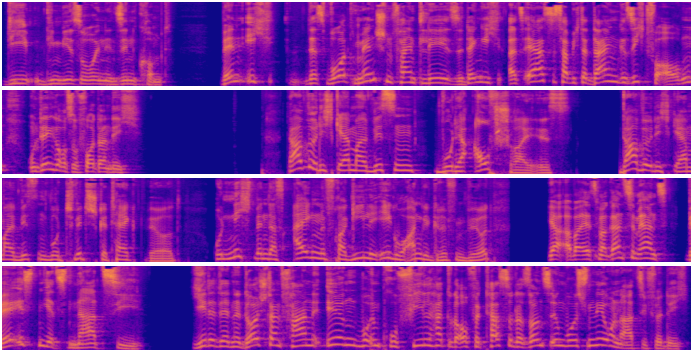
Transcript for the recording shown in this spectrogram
die, die mir so in den Sinn kommt. Wenn ich das Wort Menschenfeind lese, denke ich, als erstes habe ich da dein Gesicht vor Augen und denke auch sofort an dich. da würde ich gerne mal wissen, wo der Aufschrei ist. Da würde ich gerne mal wissen, wo Twitch getaggt wird. Und nicht, wenn das eigene fragile Ego angegriffen wird. Ja, aber jetzt mal ganz im Ernst, wer ist denn jetzt Nazi? Jeder, der eine Deutschlandfahne irgendwo im Profil hat oder auf der Taste oder sonst irgendwo, ist ein Neonazi für dich.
